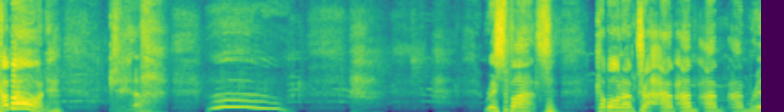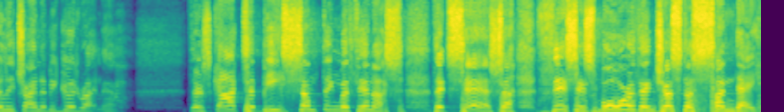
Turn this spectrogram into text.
Come on. Response. Come on, I'm trying. I'm, I'm, I'm, I'm really trying to be good right now. There's got to be something within us that says uh, this is more than just a Sunday.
